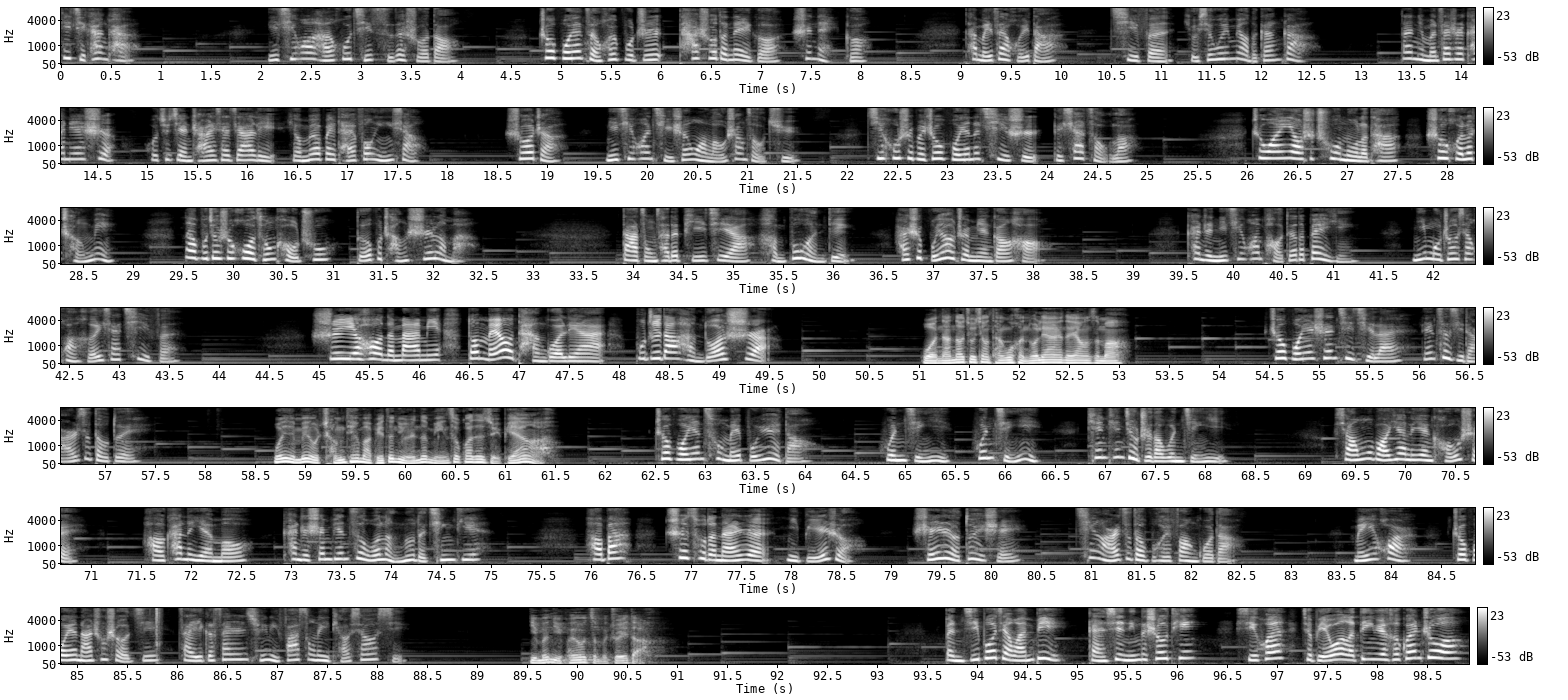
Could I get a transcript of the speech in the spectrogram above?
一起看看。倪清欢含糊其辞的说道。周伯言怎会不知他说的那个是哪个？他没再回答，气氛有些微妙的尴尬。那你们在这看电视，我去检查一下家里有没有被台风影响。说着，倪清欢起身往楼上走去，几乎是被周伯言的气势给吓走了。这万一要是触怒了他，收回了成命，那不就是祸从口出，得不偿失了吗？大总裁的脾气啊，很不稳定，还是不要正面刚好。看着倪清欢跑掉的背影，倪母周想缓和一下气氛。失忆后的妈咪都没有谈过恋爱，不知道很多事。我难道就像谈过很多恋爱的样子吗？周伯言生气起来，连自己的儿子都对。我也没有成天把别的女人的名字挂在嘴边啊。周伯言蹙眉不悦道：“温景逸，温景逸，天天就知道温景逸。”小木宝咽了咽口水，好看的眼眸看着身边自我冷落的亲爹。好吧，吃醋的男人你别惹，谁惹对谁，亲儿子都不会放过的。没一会儿，周伯言拿出手机，在一个三人群里发送了一条消息。你们女朋友怎么追的？本集播讲完毕，感谢您的收听，喜欢就别忘了订阅和关注哦。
